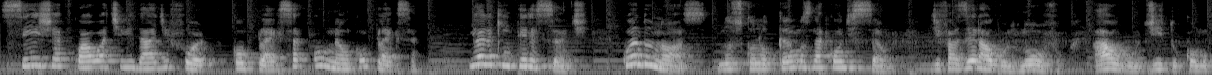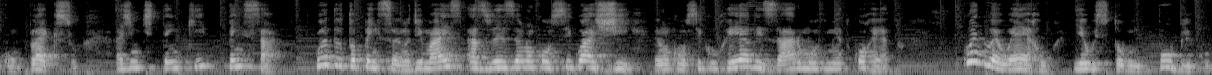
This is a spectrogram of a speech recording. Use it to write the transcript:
seja qual atividade for, complexa ou não complexa. E olha que interessante, quando nós nos colocamos na condição de fazer algo novo, algo dito como complexo, a gente tem que pensar. Quando eu estou pensando demais, às vezes eu não consigo agir, eu não consigo realizar o movimento correto. Quando eu erro e eu estou em público,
